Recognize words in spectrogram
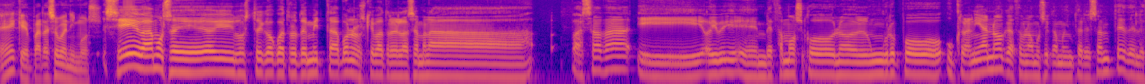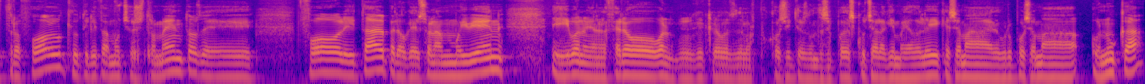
¿eh? que para eso venimos. Sí, vamos, eh, hoy os traigo cuatro temitas, bueno, los que iba a traer la semana pasada y hoy empezamos con un grupo ucraniano que hace una música muy interesante de electrofolk, que utiliza muchos instrumentos de folk y tal, pero que suenan muy bien. Y bueno, y en el cero, bueno, que creo que es de los pocos sitios donde se puede escuchar aquí en Valladolid, que se llama, el grupo se llama Onuka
